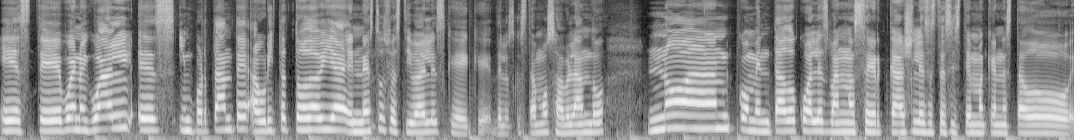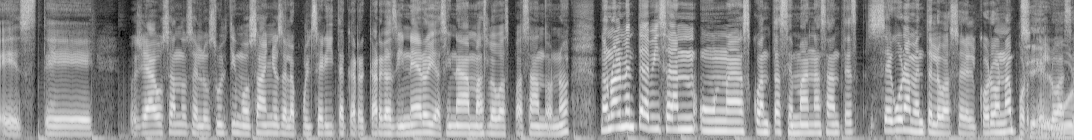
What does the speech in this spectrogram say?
Este, bueno, igual es importante, ahorita todavía en estos festivales que, que- de los que estamos hablando, no han comentado cuáles van a ser cashless, este sistema que han estado, este, pues ya usándose en los últimos años de la pulserita que recargas dinero y así nada más lo vas pasando, ¿no? Normalmente avisan unas cuantas semanas antes, seguramente lo va a hacer el Corona porque lo hace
